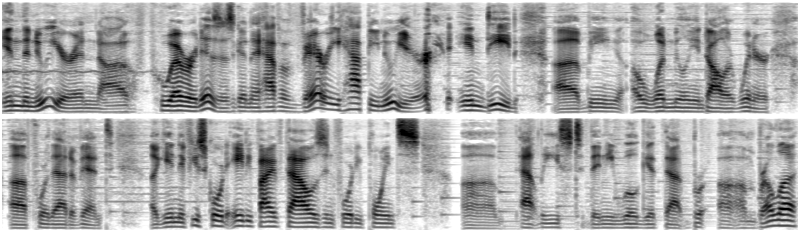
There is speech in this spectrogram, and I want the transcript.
in the new year, and uh, whoever it is is going to have a very happy new year indeed, uh, being a one million dollar winner uh, for that event. Again, if you scored eighty five thousand forty points. Um, at least then you will get that uh, umbrella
